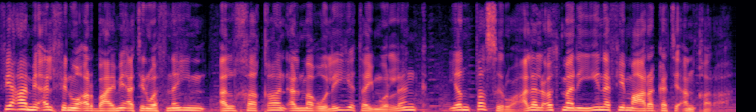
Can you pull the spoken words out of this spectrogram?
في عام 1402 الخاقان المغولي تيمورلنك ينتصر على العثمانيين في معركة أنقرة.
